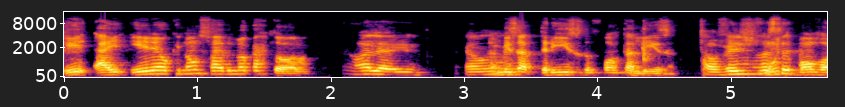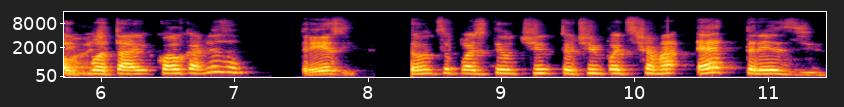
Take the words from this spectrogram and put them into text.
E- aí, Ele é o que não sai do meu cartola. Olha aí, é um, Camisa 13 do Fortaleza. talvez você muito bom tenha que botar, qual é a camisa? 13? Então você pode ter o time, teu time pode se chamar E13.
